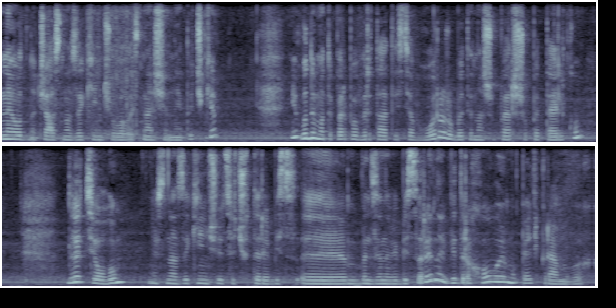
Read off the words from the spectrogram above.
не одночасно закінчувались наші ниточки. І будемо тепер повертатися вгору, робити нашу першу петельку. Для цього ось у нас закінчується 4 біс... е, бензинові бісерини, відраховуємо 5 кремових.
